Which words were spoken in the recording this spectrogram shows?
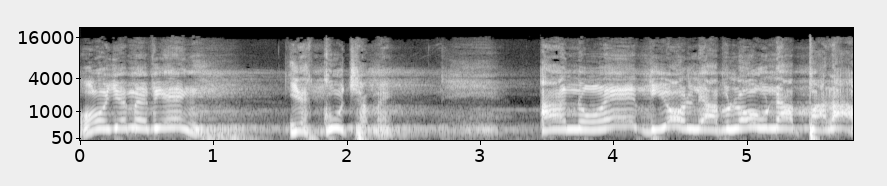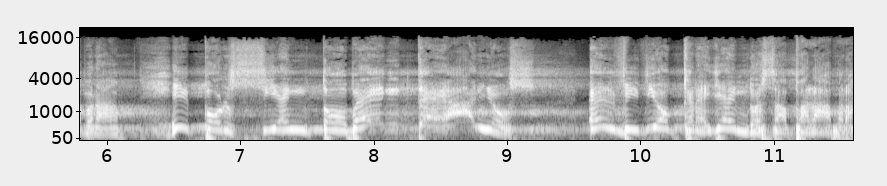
Óyeme bien y escúchame. A Noé Dios le habló una palabra y por 120 años él vivió creyendo esa palabra.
